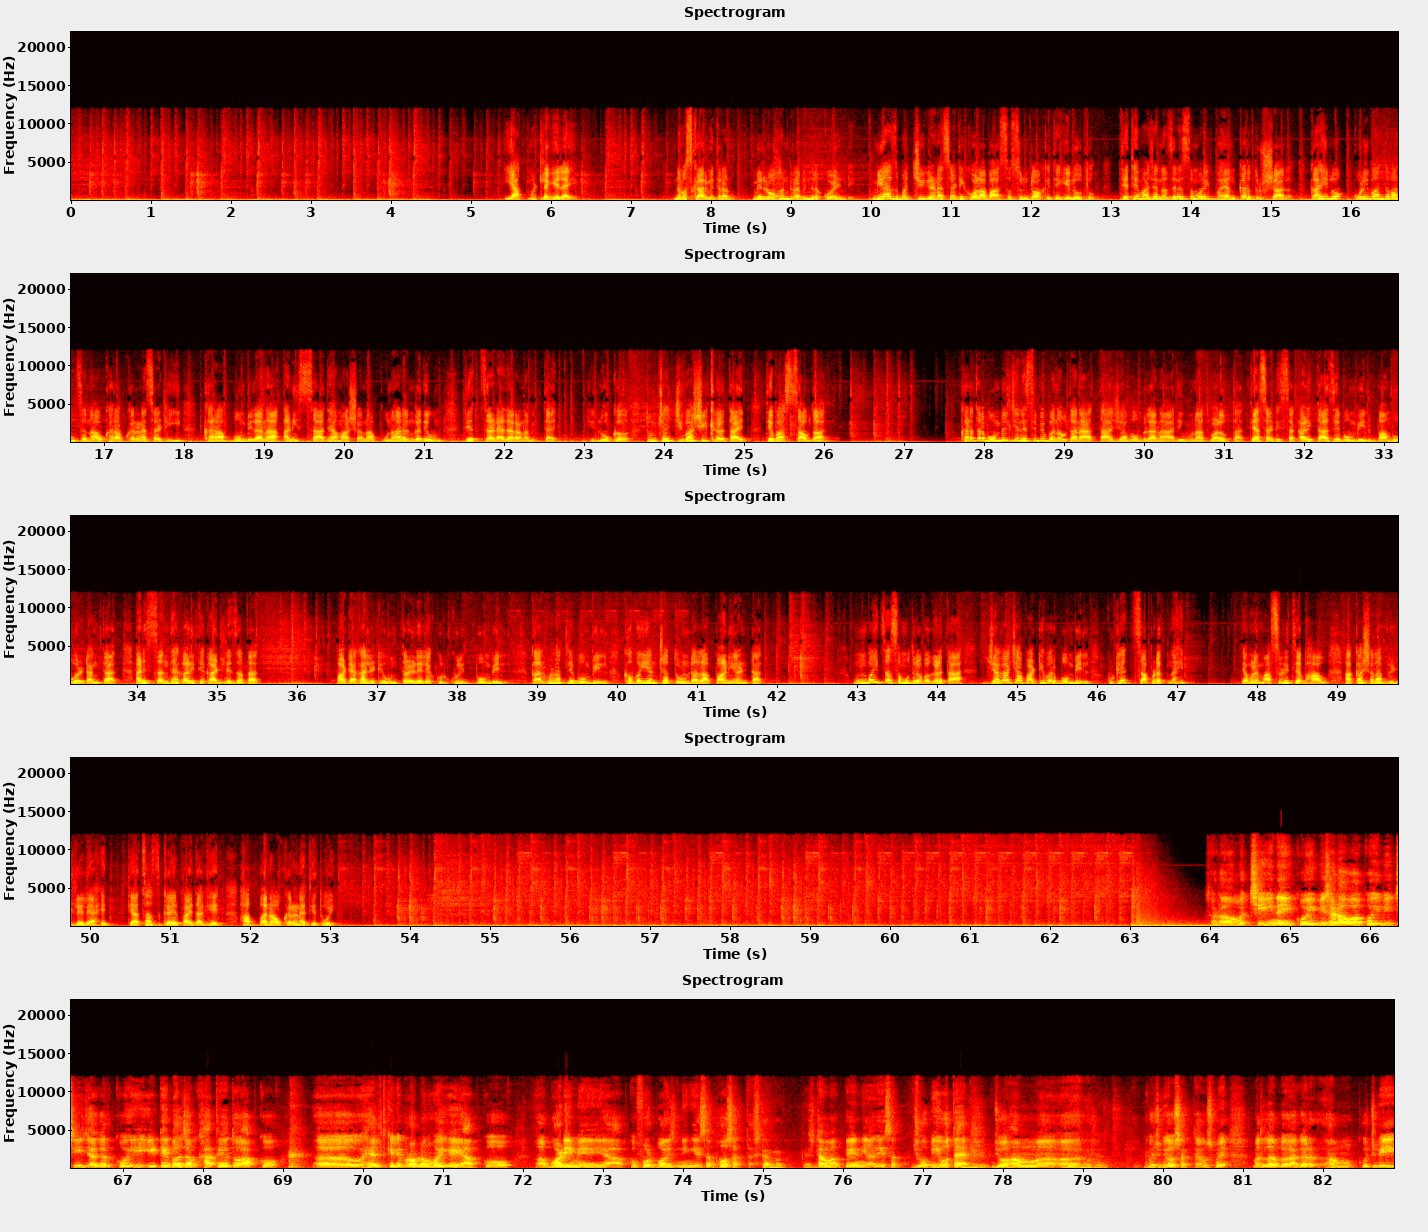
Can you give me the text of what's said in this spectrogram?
यात म्हटलं गेलंय नमस्कार मित्रांनो मी रोहन रवींद्र कोयंडे. मी आज मच्छी घेण्यासाठी कोलाबा ससून डॉक इथे गेलो होतो. तेथे माझ्या नजरेसमोर एक भयंकर दृश्य आलं. काही लोक कोळी बांधवांचं नाव खराब करण्यासाठी खराब बोंबिलांना आणि साध्या माशांना पुन्हा रंग देऊन ते चढ्यादारांना विकतायत. की लोक तुमच्या जीवाशी खेळतायत तेव्हा सावधान. खर तर बोंबीलची रेसिपी बनवताना ताज्या बोंबलांना आधी उन्हात वाळवतात. त्यासाठी सकाळी ताजे बोंबील बांबूवर टांगतात आणि संध्याकाळी ते काढले जातात. पाट्याखाली ठेवून तळलेले कुरकुरीत बोंबील कालवणातले बोंबील खवय्यांच्या तोंडाला पाणी आणतात. मुंबईचा समुद्र वगळता जगाच्या पाठीवर बोंबील कुठेच सापडत नाहीत. त्यामुळे मासळीचे भाव आकाशाला भिडलेले आहेत. त्याचाच गैरफायदा घेत हा बनाव करण्यात येतोय. सड़ा हुआ मच्छी ही नहीं कोई भी सड़ा हुआ कोई भी चीज़ अगर कोई ईटेबल जब खाते हो तो आपको हेल्थ के लिए प्रॉब्लम हो ही गई आपको बॉडी में या आपको फ़ूड पॉइजनिंग ये सब हो सकता है। स्टमक पेन स्टमक पेन या ये सब जो भी होता है जो हम कुछ भी हो सकता है उसमें मतलब अगर हम कुछ भी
